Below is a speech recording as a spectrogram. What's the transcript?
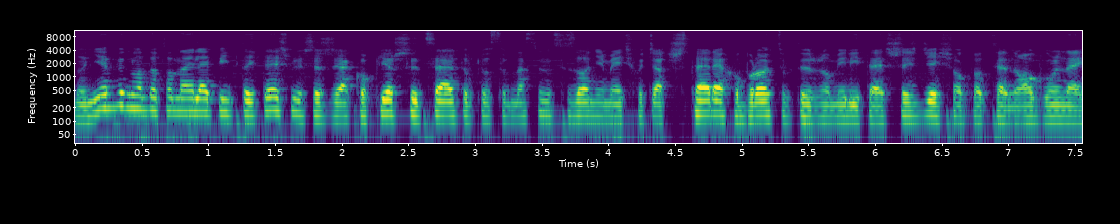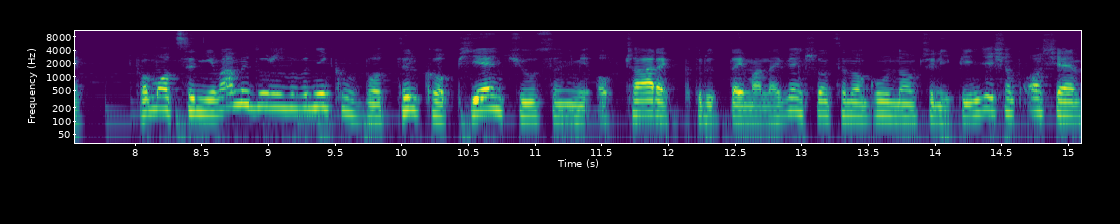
No nie wygląda to najlepiej, tutaj też myślę, że jako pierwszy cel to po prostu w następnym sezonie mieć chociaż czterech obrońców, którzy mieli te 60 oceny ogólnej pomocy nie mamy dużo zawodników, bo tylko pięciu, są nimi Owczarek, który tutaj ma największą cenę ogólną, czyli 58.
